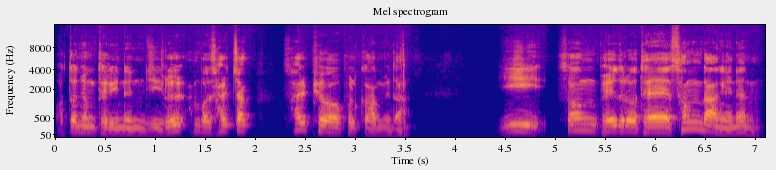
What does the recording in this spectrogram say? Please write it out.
어떤 형태로 있는지를 한번 살짝 살펴볼까 합니다. 이 성 베드로 대성당에는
